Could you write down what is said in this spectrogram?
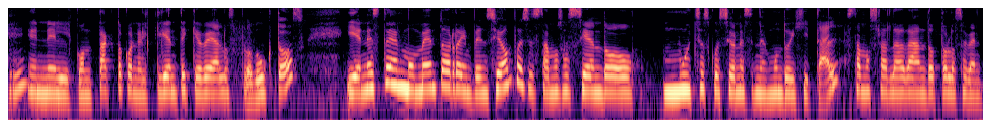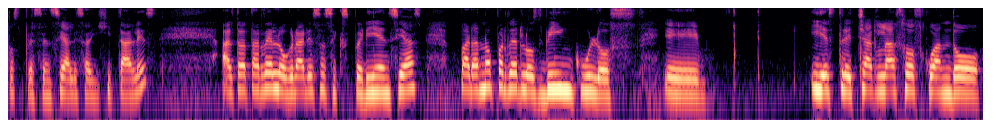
en el contacto con el cliente que vea los productos. Y en este momento de reinvención pues estamos haciendo muchas cuestiones en el mundo digital, estamos trasladando todos los eventos presenciales a digitales al tratar de lograr esas experiencias para no perder los vínculos eh, y estrechar lazos cuando,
